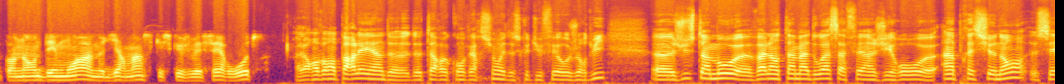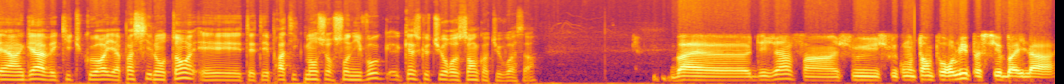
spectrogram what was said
pendant des mois à me dire mince qu'est-ce que je vais faire ou autre. Alors on va en parler hein, de, de, ta reconversion et de ce que tu fais aujourd'hui. Euh, juste un mot, euh, Valentin Madois a fait un Giro euh, impressionnant. C'est un gars avec qui tu courais il n'y a pas si longtemps et tu étais pratiquement sur son niveau. Qu'est-ce que tu ressens quand tu vois ça? Bah déjà, je suis, je suis content pour lui parce que bah il a,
